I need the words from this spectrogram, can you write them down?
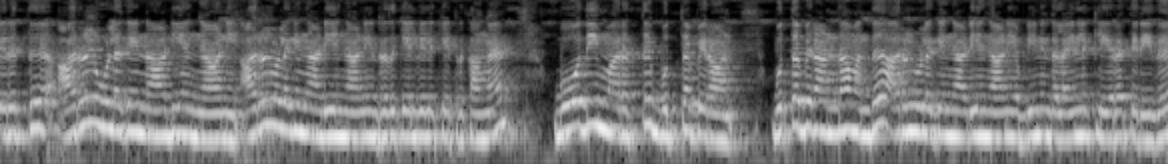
வெறுத்து அருள் உலகை நாடிய ஞானி. அருள் உலகை நாடிய ஞானின்றது கேள்வியில் கேட்டிருக்காங்க. போதி மரத்து புத்தபிரான். புத்தபிரான் தான் வந்து அருள் உலகை நாடிய ஞானி அப்படின்னு இந்த லைனில் கிளியராக தெரியுது.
